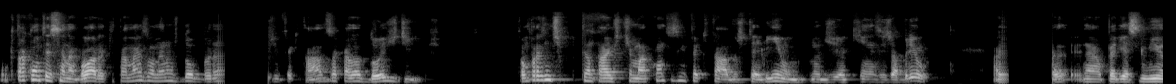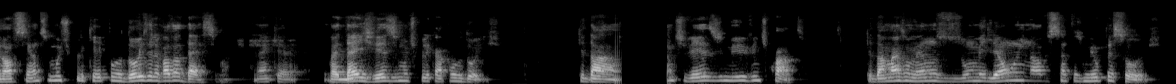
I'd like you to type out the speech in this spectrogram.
O que está acontecendo agora é que está mais ou menos dobrando os infectados a cada dois dias. Então, para a gente tentar estimar quantos infectados teriam no dia 15 de abril, né, eu peguei esse 1.900 e multipliquei por 2 elevado a décima, né, que é, vai 10 vezes multiplicar por 2, que dá 20 vezes 1.024, que dá mais ou menos 1 milhão e 900 mil pessoas.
